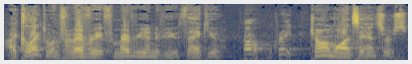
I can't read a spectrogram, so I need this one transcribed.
I collect one from every from every interview. Thank you. oh, great. John wants answers.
